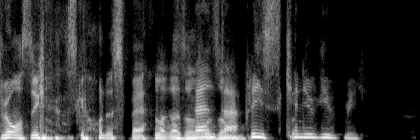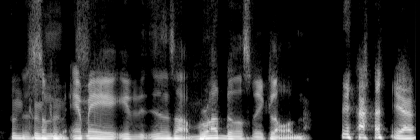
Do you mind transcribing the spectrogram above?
Två stycken skådespelare som, Vänta, som, please can you give me? Punkt, som punkt. är med i en så här Brothers-reklam. ja,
